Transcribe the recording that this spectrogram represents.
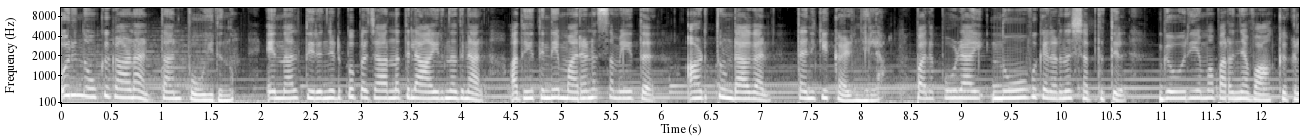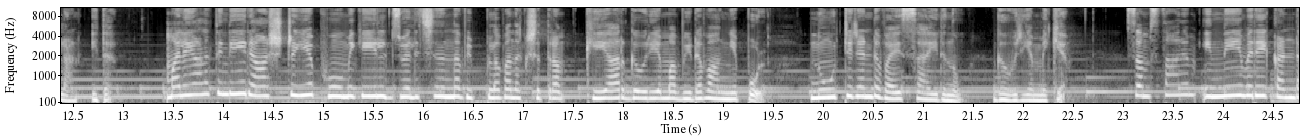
ഒരു നോക്ക് കാണാൻ താൻ പോയിരുന്നു. എന്നാൽ തിരഞ്ഞെടുപ്പ് പ്രചാരണത്തിലായിരുന്നതിനാൽ അദ്ദേഹത്തിന്റെ മരണസമയത്ത് അടുത്തുണ്ടാകാൻ തനിക്ക് കഴിഞ്ഞില്ല. പലപ്പോഴായി നോവ് കലർന്ന ശബ്ദത്തിൽ ഗൗരിയമ്മ പറഞ്ഞ വാക്കുകളാണ് ഇത്. മലയാളത്തിന്റെ രാഷ്ട്രീയ ഭൂമികയിൽ ജ്വലിച്ചു നിന്ന വിപ്ലവ നക്ഷത്രം കെ ആർ ഗൗരിയമ്മ വിടവാങ്ങിയപ്പോൾ നൂറ്റിരണ്ട് വയസ്സായിരുന്നു ഗൗരിയമ്മയ്ക്ക്. സംസ്ഥാനം ഇന്നേ വരെ കണ്ട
